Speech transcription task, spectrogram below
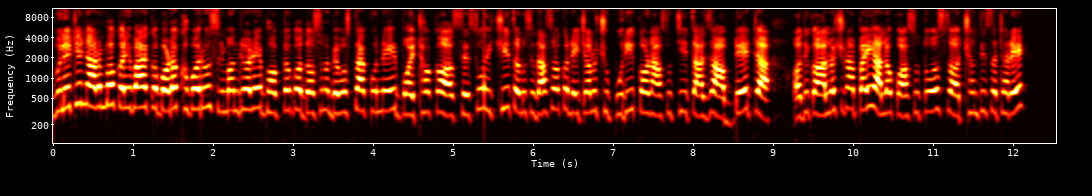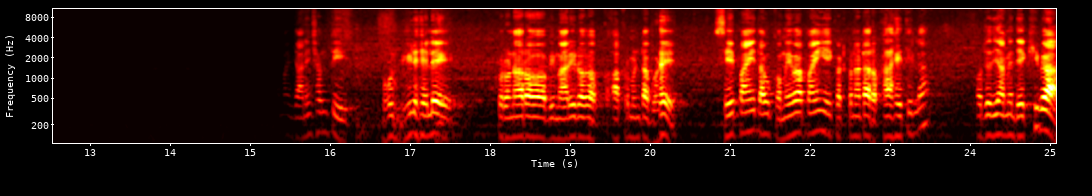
बुलेटिन आरंभ करवा एक बड़ खबर श्रीमंदिर भक्तों दर्शन व्यवस्था को नहीं बैठक शेष होेणु सीधा सख नहीं चलु पूरी कौन आसूरी अपडेट अधिक आलोचना पाई आलोक आशुतोष अच्छा से जानी बहुत भीड़ हेले कोरोनार बीमारी आक्रमण टा बढ़े से कमेवाई ये कटकनाटा रखाही और जदि आम देखा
